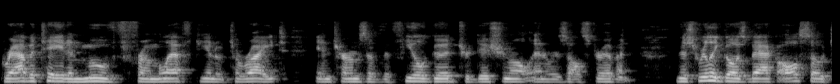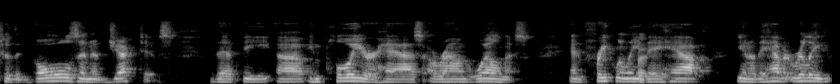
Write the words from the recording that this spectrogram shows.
gravitate and move from left, you know, to right in terms of the feel good, traditional, and results driven. This really goes back also to the goals and objectives that the uh, employer has around wellness. And frequently right. they have, you know, they haven't really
